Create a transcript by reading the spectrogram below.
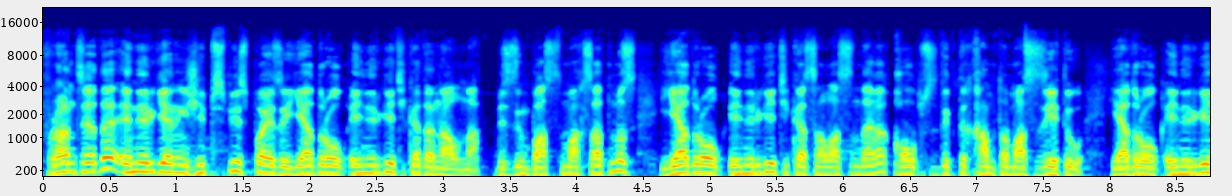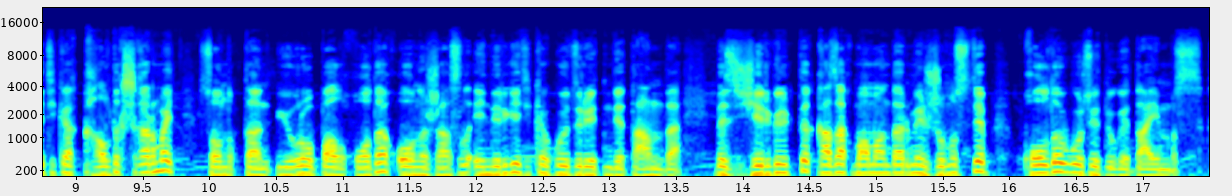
Францияда энергияның 75 пайызы ядролық энергетикадан алынады. Біздің басты мақсатымыз ядролық энергетика саласындағы қауіпсіздікті қамтамасыз ету. Ядролық энергетика қалдық шығармайды, сондықтан Еуропалық одақ оны жасыл энергетика көзі ретінде таныды. Біз жергілікті қазақ мамандармен жұмыс істеп, қолдау көрсетуге дайынбыз.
